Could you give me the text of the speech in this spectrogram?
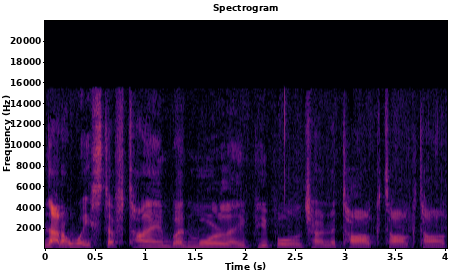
not a waste of time but more like people trying to talk talk talk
